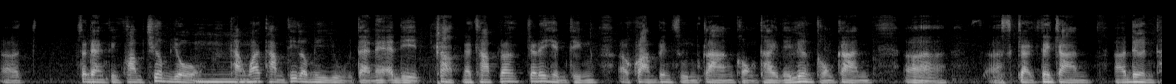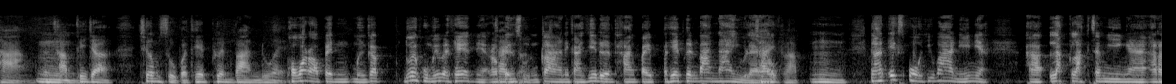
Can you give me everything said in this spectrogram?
เอ่อแสดงถึงความเชื่อมโยงอืมทางวัฒนธรรมที่เรามีอยู่แต่ในอดีตครับ นะครับแล้วจะได้เห็นถึงเอ่อความเป็นศูนย์กลางของไทยในเรื่องของการเอ่อเอ่อ ในการเอ่อเดินทางนะครับอืมที่จะเชื่อมสู่ประเทศเพื่อนบ้านด้วย เพราะว่าเราเป็นเหมือนกับด้วยภูมิประเทศเนี่ยเราเป็นใช่ครับศูนย์กลางในการที่จะเดินทางไปประเทศเพื่อนบ้านได้อยู่แล้วใช่ครับอืมงานเอ็กซ์โปที่ว่านี้เนี่ยอ่าหลักๆ จะมีงานอะไร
